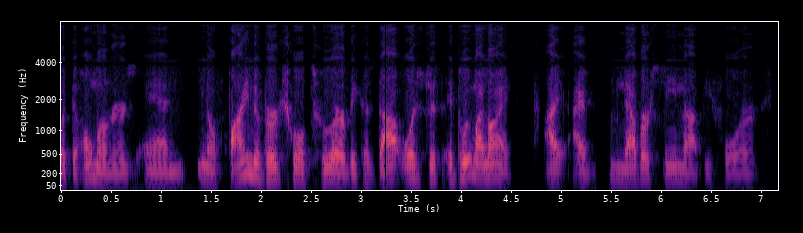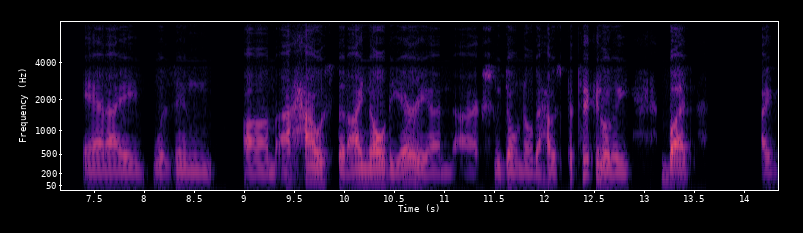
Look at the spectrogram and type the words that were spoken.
with the homeowners and you know find a virtual tour because that was just it blew my mind. I I've never seen that before, and I was in um, a house that I know the area and I actually don't know the house particularly, but I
